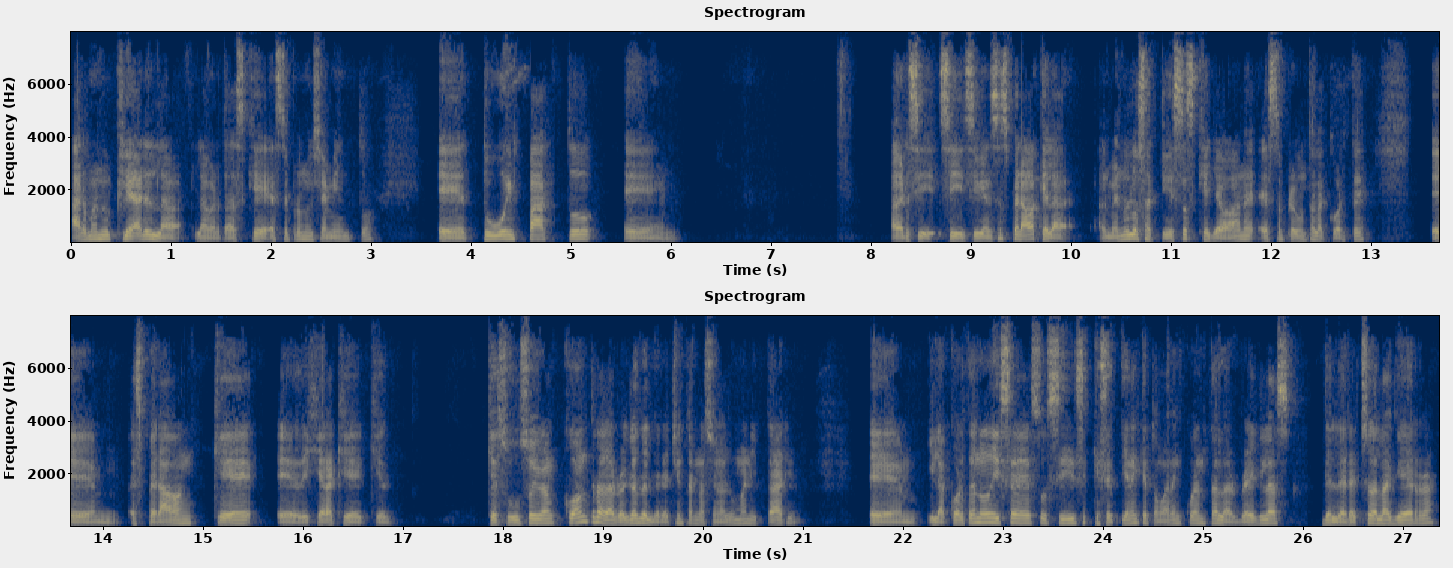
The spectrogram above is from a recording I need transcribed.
armas nucleares, la, verdad es que este pronunciamiento eh, tuvo impacto. Eh, a ver, si, si, si bien se esperaba que la, al menos los activistas que llevaban esta pregunta a la Corte eh, esperaban que dijera que, su uso iba en contra de las reglas del derecho internacional humanitario. y la Corte no dice eso, sí dice que se tienen que tomar en cuenta las reglas del derecho de la guerra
